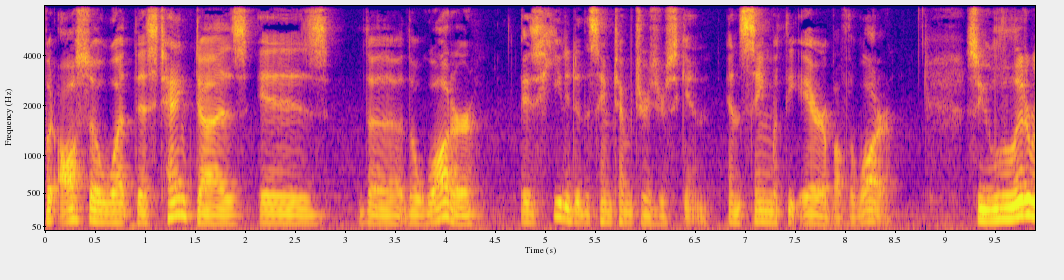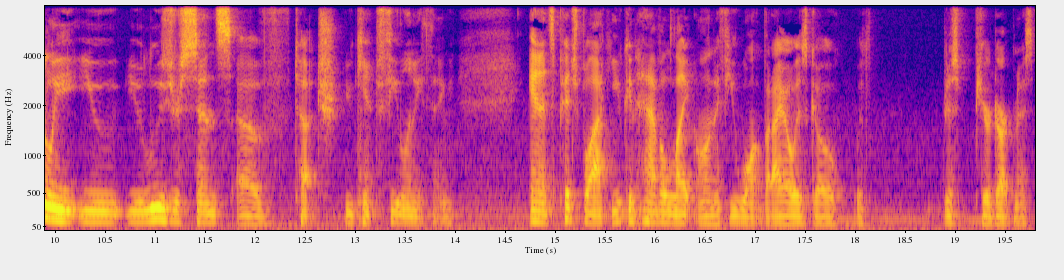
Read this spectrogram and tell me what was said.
but also what this tank does is the the water is heated to the same temperature as your skin and same with the air above the water so you literally you you lose your sense of touch you can't feel anything and it's pitch black. You can have a light on if you want, but I always go with just pure darkness.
